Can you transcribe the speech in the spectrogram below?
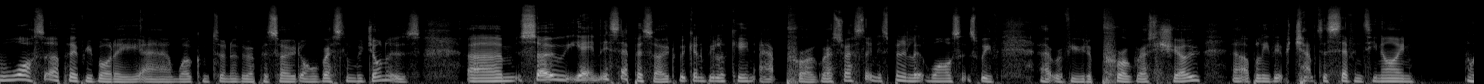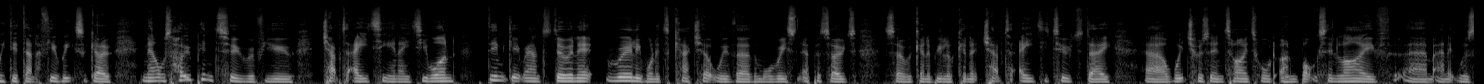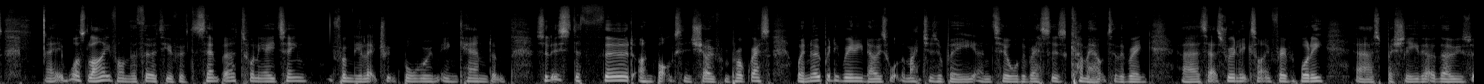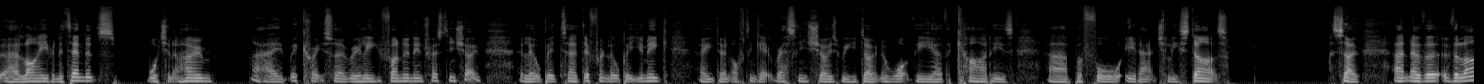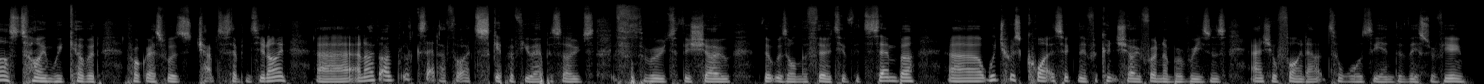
What's up, everybody, and welcome to another episode of Wrestling with Johners. Um, so, yeah, in this episode, we're going to be looking at Progress Wrestling. It's been a little while since we've uh, reviewed a Progress show. Uh, I believe it was chapter 79. We did that a few weeks ago. Now, I was hoping to review chapter 80 and 81 didn't get around to doing it. Really wanted to catch up with uh, the more recent episodes, so we're going to be looking at chapter 82 today, uh, which was entitled Unboxing Live, um, and it was uh, it was live on the 30th of December 2018 from the Electric Ballroom in Camden. So this is the third unboxing show from Progress, where nobody really knows what the matches will be until the wrestlers come out to the ring. Uh, so that's really exciting for everybody, uh, especially those live in attendance, watching at home uh, it creates a really fun and interesting show, a little bit uh, different, a little bit unique. Uh, you don't often get wrestling shows where you don't know what the uh, the card is uh, before it actually starts. So uh, now the the last time we covered progress was chapter seventy nine, and I, I, like I said, I thought I'd skip a few episodes through to the show that was on the thirtieth of December, which was quite a significant show for a number of reasons, as you'll find out towards the end of this review.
